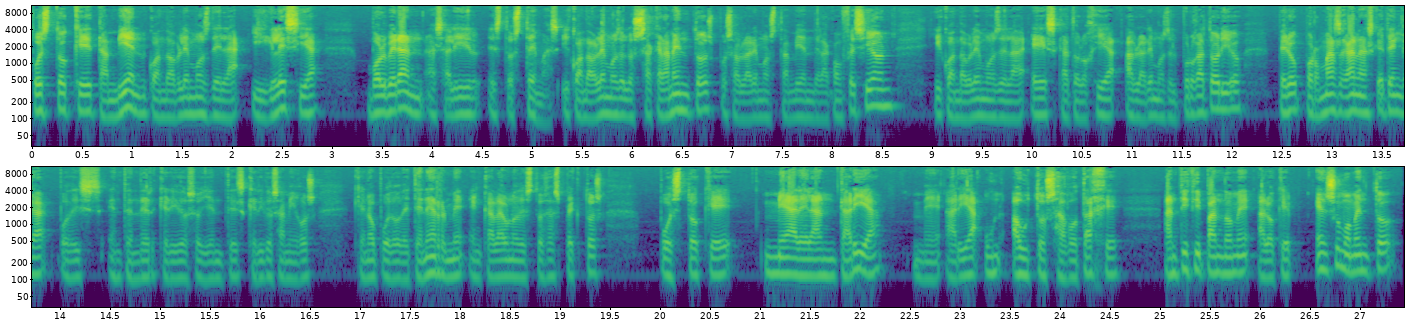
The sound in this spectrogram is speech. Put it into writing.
puesto que también cuando hablemos de la iglesia, volverán a salir estos temas. Y cuando hablemos de los sacramentos, pues hablaremos también de la confesión, y cuando hablemos de la escatología, hablaremos del purgatorio, pero por más ganas que tenga, podéis entender, queridos oyentes, queridos amigos, que no puedo detenerme en cada uno de estos aspectos, puesto que me adelantaría, me haría un autosabotaje anticipándome a lo que en su momento,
